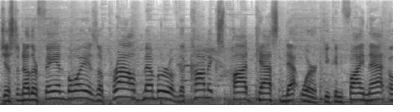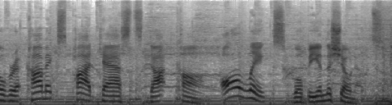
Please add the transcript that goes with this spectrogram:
Just Another Fanboy is a proud member of the Comics Podcast Network. You can find that over at comicspodcasts.com. All links will be in the show notes.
